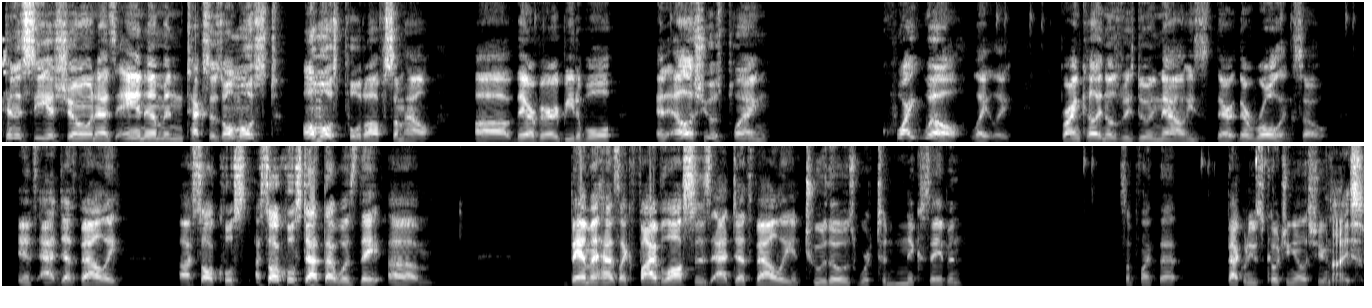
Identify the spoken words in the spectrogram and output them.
Tennessee has shown, as A and M and Texas almost almost pulled off somehow. Uh, they are very beatable, and LSU is playing quite well lately. Brian Kelly knows what he's doing now. He's they're they're rolling. So, and it's at Death Valley. I saw a cool I saw a cool stat that was they um Bama has like five losses at Death Valley, and two of those were to Nick Saban. Something like that. Back when he was coaching LSU. Nice.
